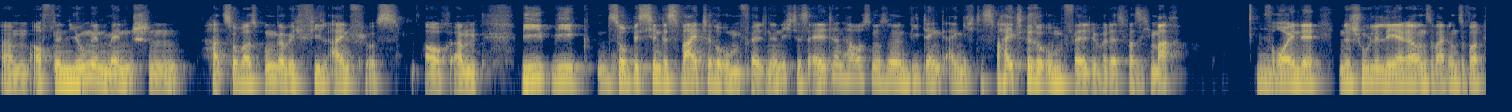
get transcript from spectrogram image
ähm, auf den jungen Menschen hat sowas unglaublich viel Einfluss. Auch ähm, wie, wie so ein bisschen das weitere Umfeld, ne? nicht das Elternhaus nur, sondern wie denkt eigentlich das weitere Umfeld über das, was ich mache. Mhm. Freunde in der Schule, Lehrer und so weiter und so fort.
